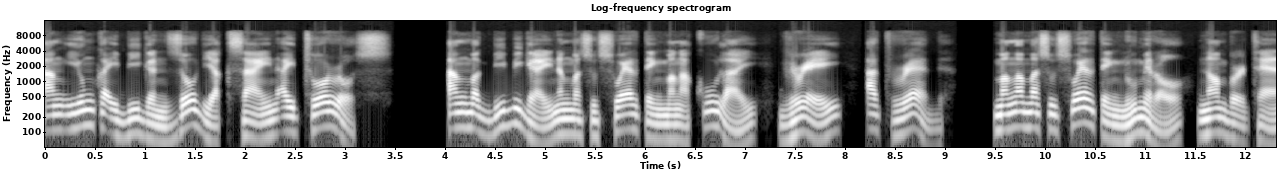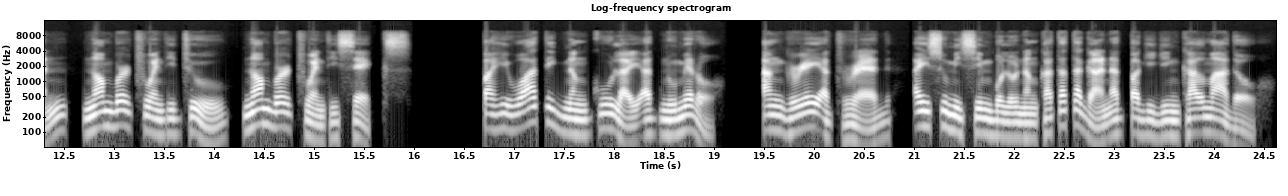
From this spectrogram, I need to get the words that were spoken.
Ang iyong kaibigan zodiac sign ay Taurus. Ang magbibigay ng masuswerteng mga kulay, gray, at red. Mga masuswerteng numero, number 10, number 22, number 26. Pahiwatig ng kulay at numero. Ang gray at red, ay sumisimbolo ng katatagan at pagiging kalmado.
